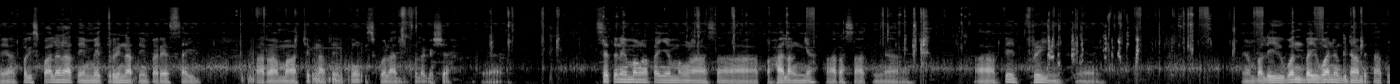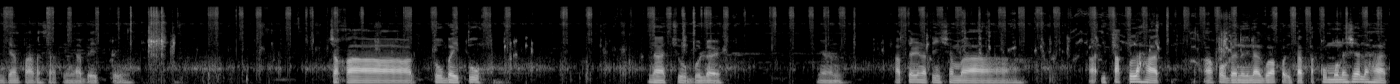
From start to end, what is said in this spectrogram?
Ayan. Pag eskwala natin, metroin natin yung parehas side para ma-check natin kung eskwalado talaga siya. Ayan. So, ito na yung mga kanyang mga sa pahalang niya para sa ating ah, ah, bed frame. Ayan. Ayan. Bali, one by one yung ginamit natin dyan para sa ating ah, bed frame tsaka 2x2 na tubular. Yan. After natin siya ma uh, itak lahat, ako ganun ginagawa ko, itatak ko muna siya lahat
